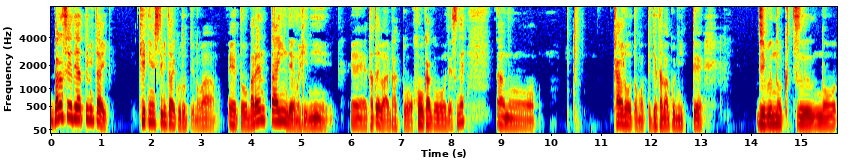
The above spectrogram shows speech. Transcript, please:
男性でやってみたい、経験してみたいことっていうのは、えっと、バレンタインデーの日に、えー例えば学校、放課後ですね、あの、帰ろうと思って下駄箱に行って、自分の靴の、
